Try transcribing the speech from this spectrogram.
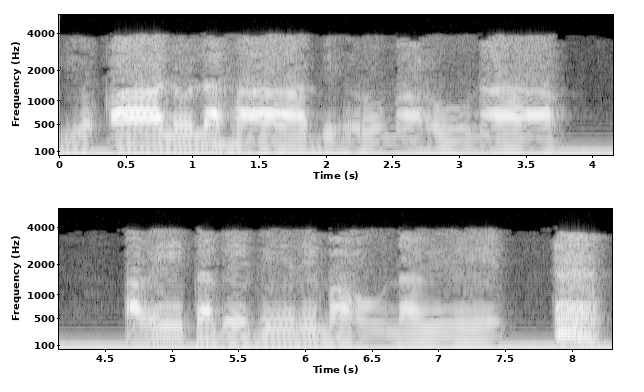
یقال لها بئر معونا اغیت به بیر معونوی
